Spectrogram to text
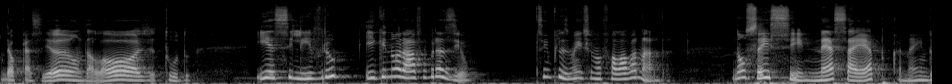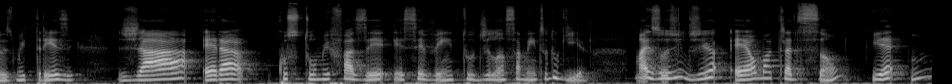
da ocasião, da loja, tudo. E esse livro ignorava o Brasil. Simplesmente não falava nada. Não sei se nessa época, né, em 2013, já era costume fazer esse evento de lançamento do guia. Mas hoje em dia é uma tradição e é um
